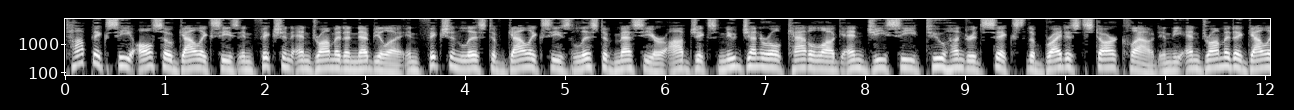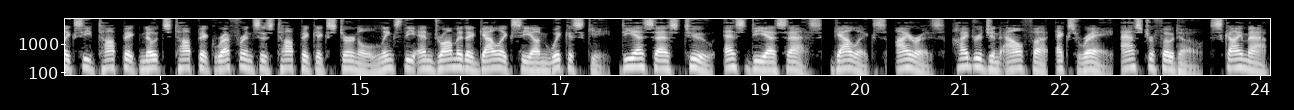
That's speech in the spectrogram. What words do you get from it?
Topic see also Galaxies in fiction Andromeda Nebula in fiction List of galaxies List of Messier objects New General Catalog NGC 206 The brightest star cloud in the Andromeda Galaxy topic Notes topic References topic External links The Andromeda Galaxy on WikiSky, DSS-2, SDSS, GALEX, IRAS, Hydrogen Alpha, X-ray, Astrophoto, SkyMap,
